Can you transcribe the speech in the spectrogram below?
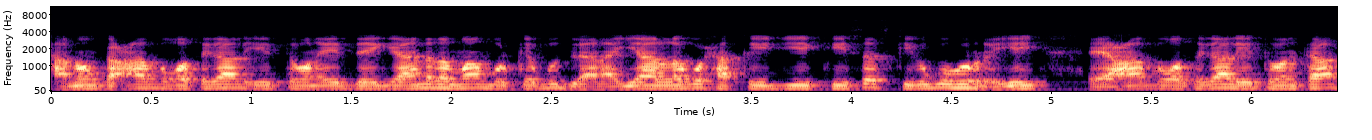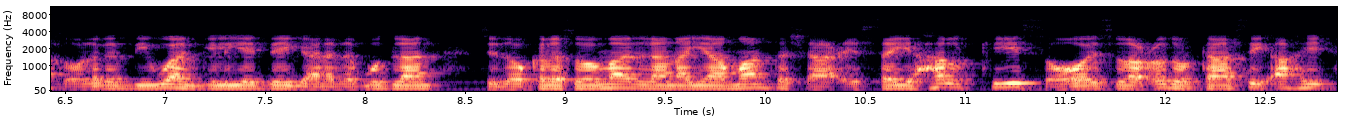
xanuunka caam boqol sagaal iyo toban ee deegaanada maamulka puntland ayaa lagu xaqiijiyey kiisaskii ugu horreeyey ee caam boqol sagaal iyo toban kaas oo laga diiwaan geliyey deegaanada puntland. Sidoo kale somalilan ayaa maanta shaacisay hal kiis oo isla cudurkaasi ahi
